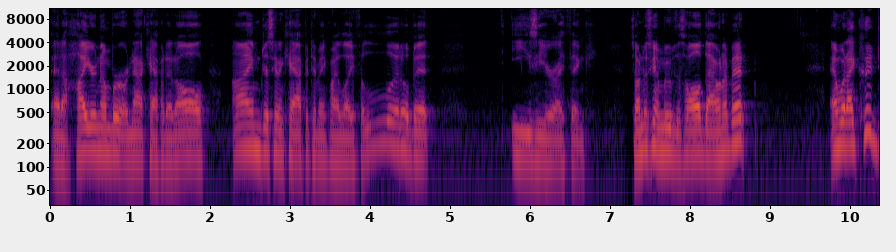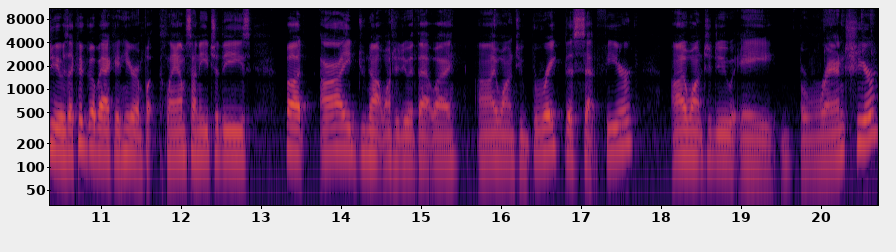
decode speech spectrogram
at a higher number or not cap it at all. I'm just going to cap it to make my life a little bit easier, I think. So I'm just going to move this all down a bit. And what I could do is I could go back in here and put clamps on each of these, but I do not want to do it that way. I want to break this set fear. I want to do a branch here.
